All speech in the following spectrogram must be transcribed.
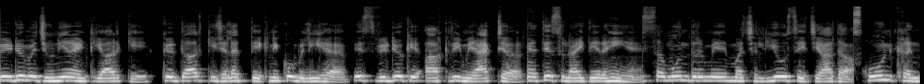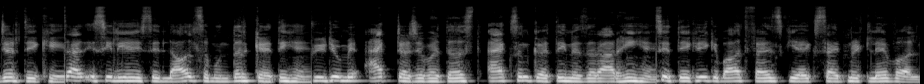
वीडियो में जूनियर एनटीआर के किरदार की झलक देखने को मिली है। इस वीडियो के आखिरी में एक्टर कहते सुनाई दे रहे हैं। समुद्र में मछलियों से ज़्यादा खून खंजर देखे। शायद इसीलिए इसे लाल समुन्दर कहते हैं। वीडियो में एक्टर ज़बरदस्त एक्शन करते नज़र आ रहे हैं। इसे देखने के बाद फैंस की एक्साइटमेंट लेवल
